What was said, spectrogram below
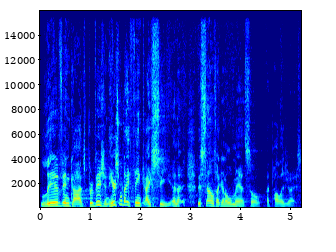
Live in God's provision. Here's what I think I see, and I, this sounds like an old man, so I apologize.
